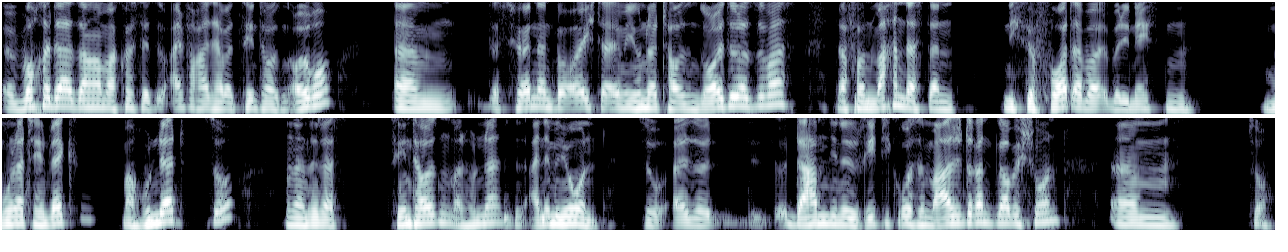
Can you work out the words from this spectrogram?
Woche da, sagen wir mal, kostet jetzt einfach halt halber 10.000 Euro. Ähm, das hören dann bei euch da irgendwie 100.000 Leute oder sowas. Davon machen das dann nicht sofort, aber über die nächsten Monate hinweg mal 100 so. Und dann sind das 10.000 mal 100, sind eine Million. So, also da haben die eine richtig große Marge dran, glaube ich schon. Ähm, so.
